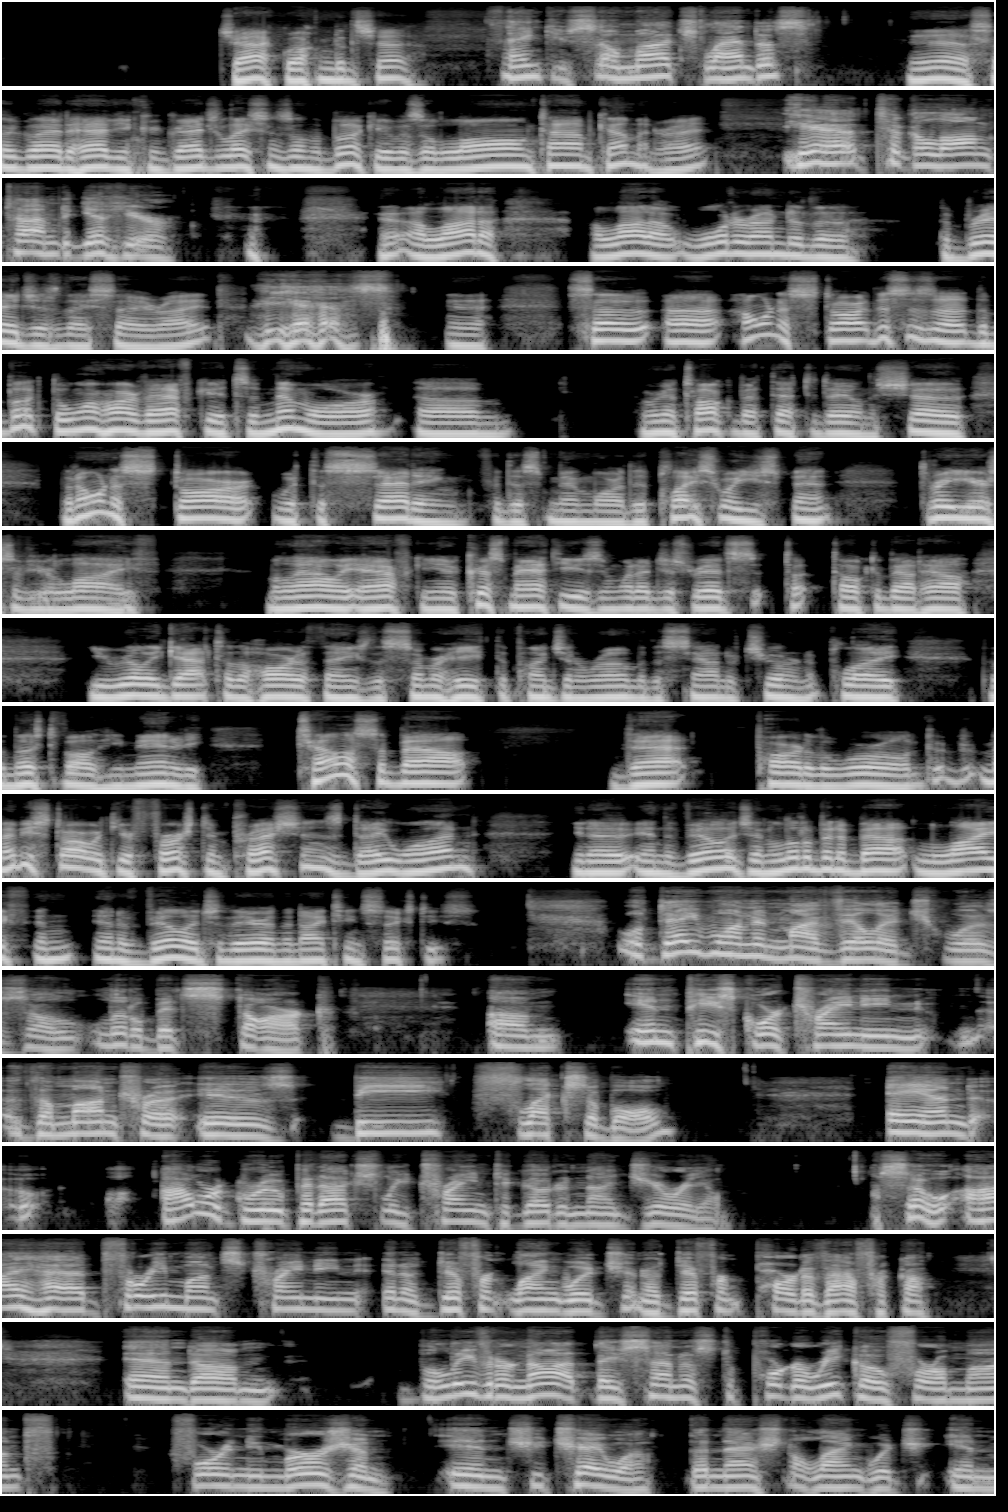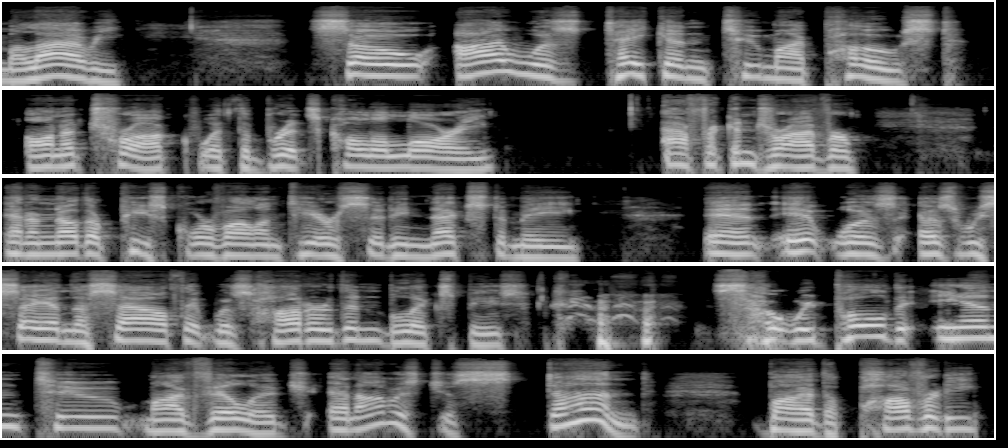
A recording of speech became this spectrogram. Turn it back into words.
Jack, welcome to the show. Thank you so much, Landis. Yeah, so glad to have you. Congratulations on the book. It was a long time coming, right? Yeah, it took a long time to get here. a lot of a lot of water under the the bridge, as they say, right? Yes. Yeah. So uh, I want to start. This is a, the book, The Warm Heart of Africa. It's a memoir. Um, we're going to talk about that today on the show. But I want to start with the setting for this memoir, the place where you spent three years of your life, Malawi, Africa. You know, Chris Matthews and what I just read t- talked about how you really got to the heart of things the summer heat, the pungent aroma, the sound of children at play, but most of all, humanity. Tell us about that part of the world. Maybe start with your first impressions, day one, you know, in the village, and a little bit about life in, in a village there in the 1960s. Well, day one in my village was a little bit stark. Um, in Peace Corps training, the mantra is be flexible. And uh, our group had actually trained to go to Nigeria. So I had three months training in a different language in a different part of Africa. And um, believe it or not, they sent us to Puerto Rico for a month for an immersion in Chichewa, the national language in Malawi. So I was taken to my post on a truck, what the Brits call a lorry, African driver, and another Peace Corps volunteer sitting next to me. And it was, as we say in the South, it was hotter than Blixby's. so we pulled into my village, and I was just stunned by the poverty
